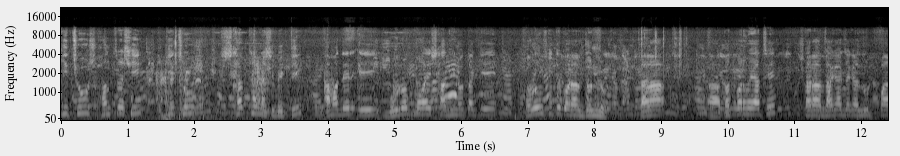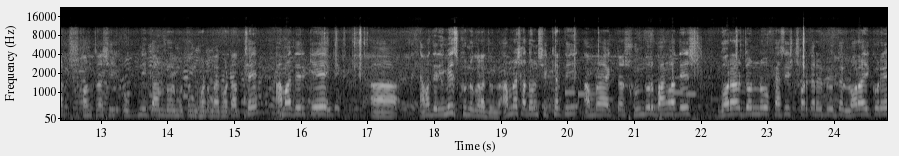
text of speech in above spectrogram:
কিছু সন্ত্রাসী, কিছু স্বার্থান্বেষী ব্যক্তি আমাদের এই গৌরবময় স্বাধীনতাকে কলঙ্কিত করার জন্য তারা তৎপর হয়ে আছে। তারা জায়গায় জায়গায় লুটপাট, সন্ত্রাসী, অগ্নিকাণ্ডর মতন ঘটনা ঘটাচ্ছে। আমাদেরকে আমাদের ইমেজ ক্ষুণ্ণ করার জন্য। আমরা সাধারণ শিক্ষার্থী, আমরা একটা সুন্দর বাংলাদেশ গড়ার জন্য ফ্যাসিস্ট সরকারের বিরুদ্ধে লড়াই করে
